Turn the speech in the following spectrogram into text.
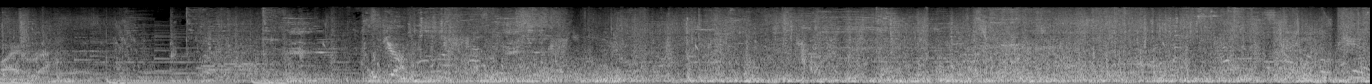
my wrath. Double kill. Kill.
